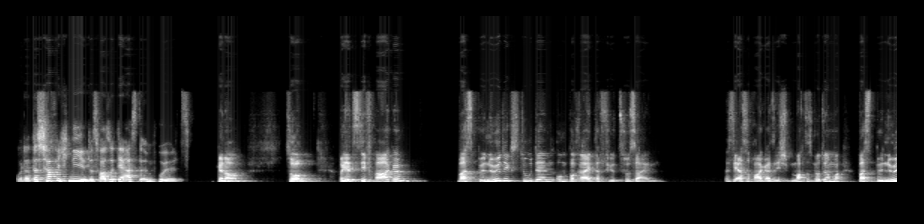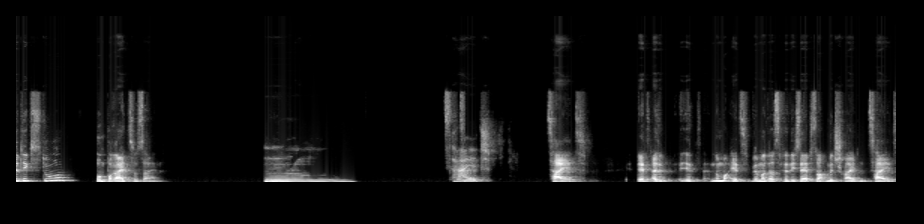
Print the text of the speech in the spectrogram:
Oder das schaffe ich nie. Das war so der erste Impuls. Genau. So, und jetzt die Frage, was benötigst du denn, um bereit dafür zu sein? Das ist die erste Frage. Also ich mache das wirklich nochmal. Was benötigst du, um bereit zu sein? Mm, Zeit. Zeit. Jetzt, also jetzt, nochmal, jetzt, wenn man das für dich selbst noch mitschreiben, Zeit.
